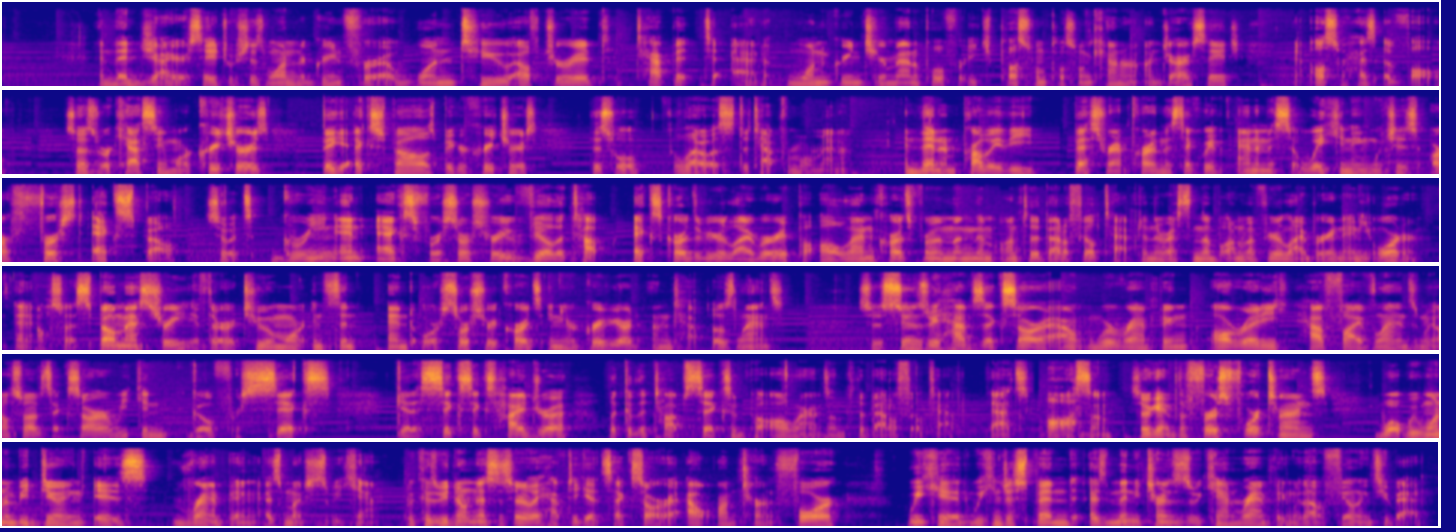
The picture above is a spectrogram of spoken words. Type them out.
And then Gyre Sage, which is one and a green for a 1-2 Elf Druid. Tap it to add one green to your mana pool for each plus one plus one counter on Gyre Sage. And it also has Evolve. So as we're casting more creatures, big X spells, bigger creatures, this will allow us to tap for more mana. And then on probably the best ramp card in this deck, we have Animist's Awakening, which is our first X spell. So it's green and X for sorcery. Reveal the top X cards of your library, put all land cards from among them onto the battlefield tapped, and the rest in the bottom of your library in any order. And also has Spell Mastery. If there are two or more instant and or sorcery cards in your graveyard, untap those lands. So as soon as we have Zaxara out we're ramping already, have five lands, and we also have Zaxara, we can go for six, get a 6-6 Hydra, look at the top six, and put all lands onto the battlefield tab. That's awesome. So again, the first four turns, what we want to be doing is ramping as much as we can. Because we don't necessarily have to get Zaxara out on turn four, we can, we can just spend as many turns as we can ramping without feeling too bad.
